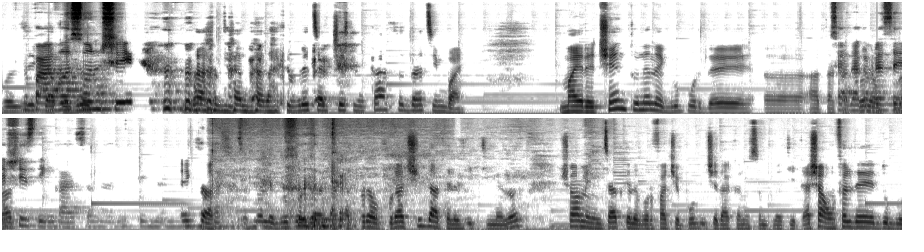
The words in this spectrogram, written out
vă zic, după aia vă sun și... Da, da, da. Dacă vreți acces în casă, dați-mi bani. Mai recent, unele grupuri de uh, atacatori Sau dacă vreți să ieșiți din casă. Da, exact. Unele grupuri de atacatori au furat și datele victimelor și au amenințat că le vor face publice dacă nu sunt plătite. Așa, un fel de dublu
